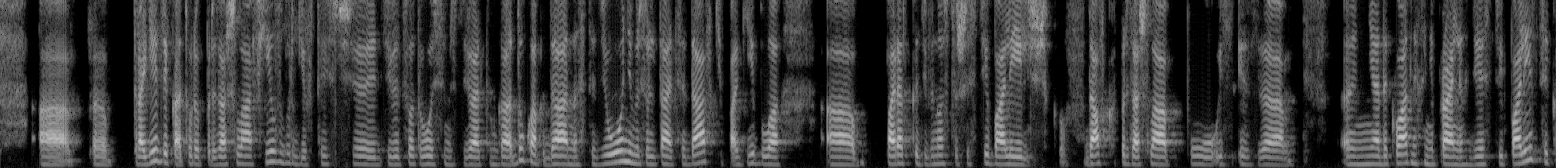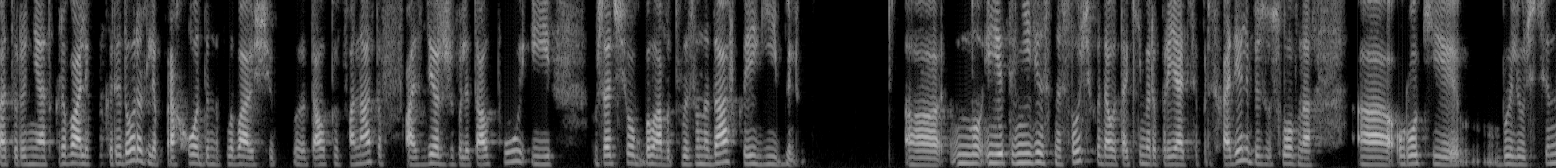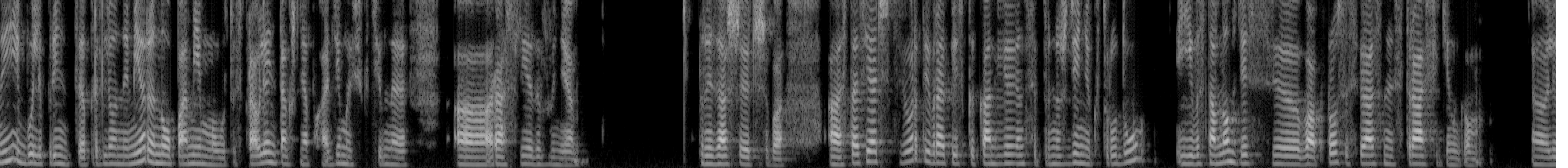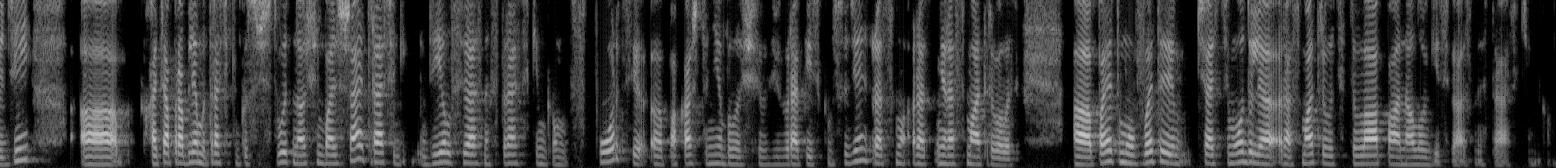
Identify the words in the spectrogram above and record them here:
трагедия, которая произошла в Хилсбурге в 1989 году, когда на стадионе в результате давки погибло э, порядка 96 болельщиков. Давка произошла по, из, из-за э, неадекватных и неправильных действий полиции, которые не открывали коридоры для прохода наплывающей э, толпы фанатов, а сдерживали толпу, и в результате была вот вызвана давка и гибель. А, ну, и это не единственный случай, когда вот такие мероприятия происходили. Безусловно, а, уроки были учтены и были приняты определенные меры, но помимо вот исправления также необходимо эффективное а, расследование произошедшего. Статья 4 Европейской конвенции «Принуждение к труду» и в основном здесь э, вопросы, связанные с трафикингом людей. А, хотя проблема трафикинга существует, она очень большая. Трафик, дел, связанных с трафикингом в спорте, э, пока что не было еще в Европейском суде, не рассматривалось. А, поэтому в этой части модуля рассматриваются дела по аналогии, связанные с трафикингом.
